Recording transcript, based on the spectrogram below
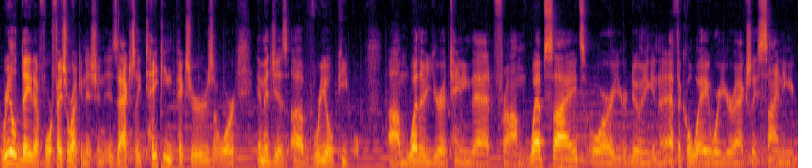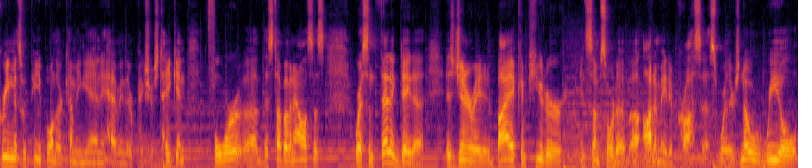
Real data for facial recognition is actually taking pictures or images of real people um, whether you're obtaining that from websites or you're doing in an ethical way where you're actually signing agreements with people and they're coming in and having their pictures taken for uh, this type of analysis, where synthetic data is generated by a computer in some sort of uh, automated process where there's no real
